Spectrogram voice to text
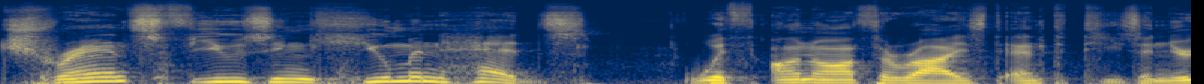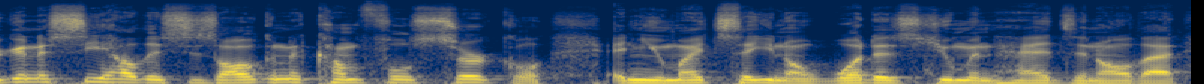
transfusing human heads with unauthorized entities. And you're going to see how this is all going to come full circle. And you might say, you know, what does human heads and all that,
